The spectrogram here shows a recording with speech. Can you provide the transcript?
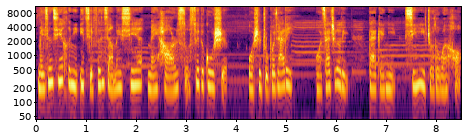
每星期和你一起分享那些美好而琐碎的故事。我是主播佳丽，我在这里带给你新一周的问候。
